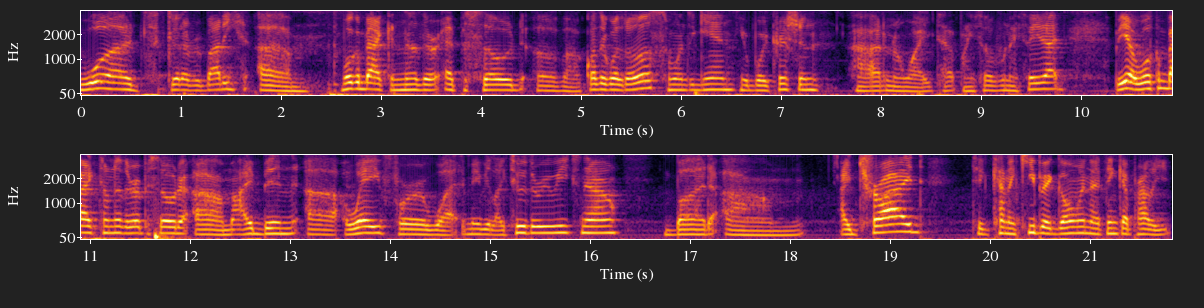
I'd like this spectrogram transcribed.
What's good, everybody? Um, welcome back. Another episode of uh, 442. Once again, your boy Christian. Uh, I don't know why I tap myself when I say that. But yeah, welcome back to another episode. Um, I've been uh, away for what, maybe like two, three weeks now. But um, I tried to kind of keep it going. I think I probably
